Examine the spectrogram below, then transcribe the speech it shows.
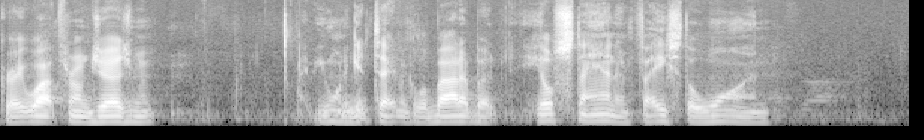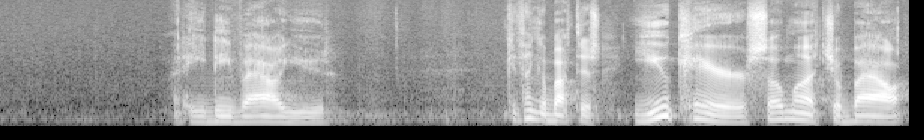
great white throne judgment. If you want to get technical about it, but he'll stand and face the one he devalued. You can think about this. You care so much about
